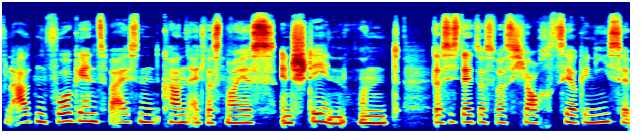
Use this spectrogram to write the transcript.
von alten Vorgehensweisen kann etwas Neues entstehen. Und das ist etwas, was ich auch sehr genieße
